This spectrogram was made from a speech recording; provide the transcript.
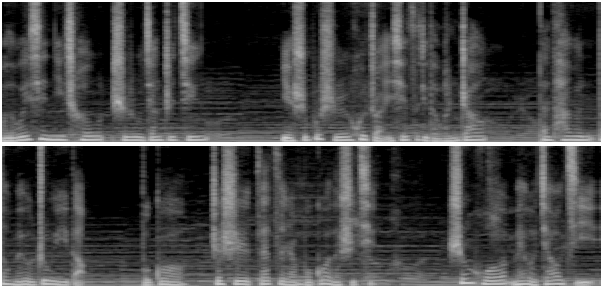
我的微信昵称是“入江之鲸”，也时不时会转一些自己的文章，但他们都没有注意到。不过这是再自然不过的事情，生活没有交集，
